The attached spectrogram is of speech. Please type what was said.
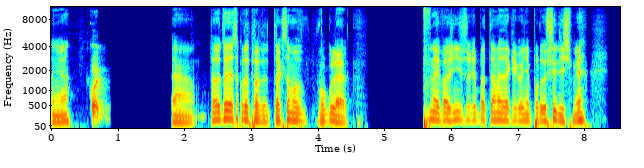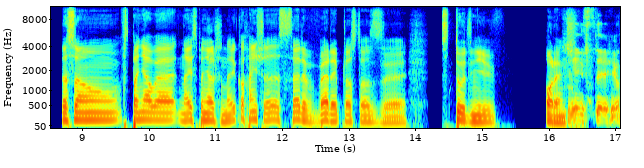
To nie? Dokładnie. Tak. To, to jest akurat prawda. Tak samo w ogóle najważniejszy chyba temat, jakiego nie poruszyliśmy, to są wspaniałe, najwspanialsze, najkochańsze serwery prosto z studni Orange. Nie istnieją.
